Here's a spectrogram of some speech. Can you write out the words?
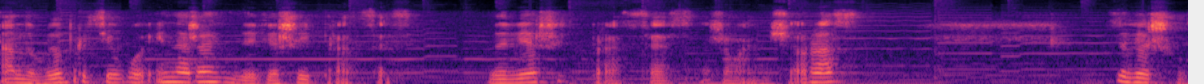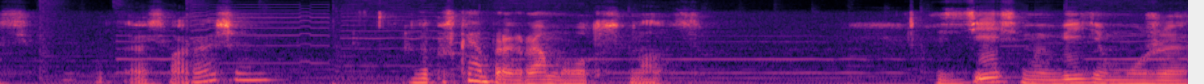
Надо выбрать его и нажать «Завершить процесс». Завершить процесс. Нажимаем еще раз. Завершился. Сворачиваем. Запускаем программу Lotus Notes. Здесь мы видим уже,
